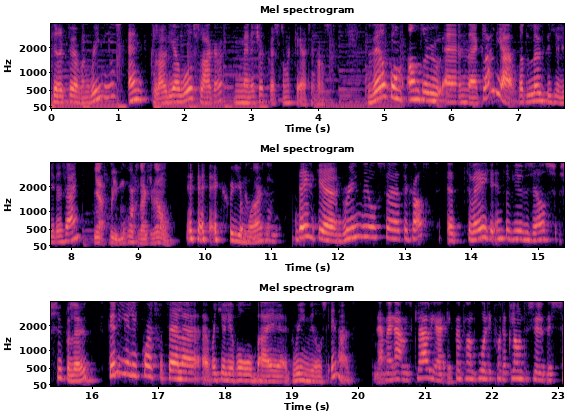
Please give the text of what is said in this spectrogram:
directeur van Greenwheels, en Claudia Wolslager, manager Customer Care te gast. Welkom Andrew en uh, Claudia, wat leuk dat jullie er zijn. Ja, goedemorgen, dankjewel. goedemorgen. goedemorgen. Deze keer Greenwheels uh, te gast, uh, twee geïnterviewden zelfs, superleuk. Kunnen jullie kort vertellen wat jullie rol bij Greenwheels inhoudt? Nou, mijn naam is Claudia. Ik ben verantwoordelijk voor de klantenservice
